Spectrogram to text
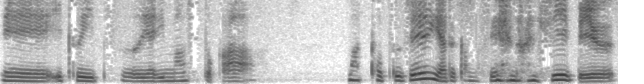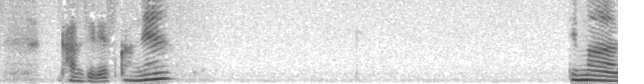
えーいついつやりますとか、まあ突然やるかもしれないしっていう感じですかね。で、ま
